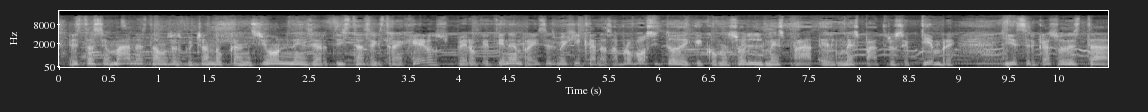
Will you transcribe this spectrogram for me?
Esta semana estamos escuchando canciones de artistas extranjeros, pero que tienen raíces mexicanas. A propósito de que comenzó el mes, el mes patrio, septiembre. Y es el caso de esta.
